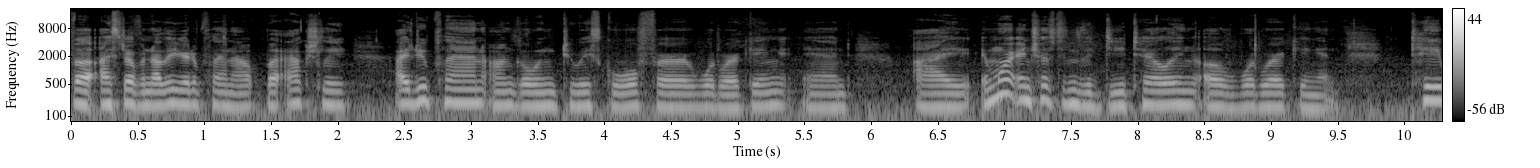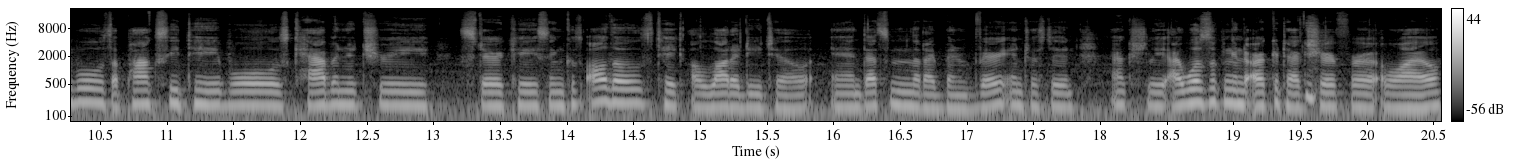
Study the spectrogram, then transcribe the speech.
but I still have another year to plan out. But actually, I do plan on going to a school for woodworking, and I am more interested in the detailing of woodworking and tables, epoxy tables, cabinetry, staircasing, because all those take a lot of detail, and that's something that I've been very interested in. Actually, I was looking into architecture for a while,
